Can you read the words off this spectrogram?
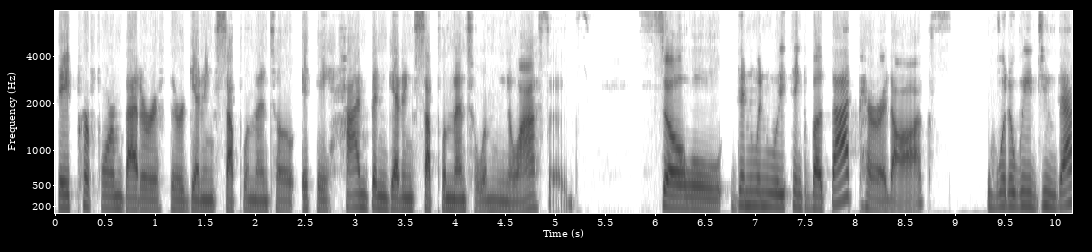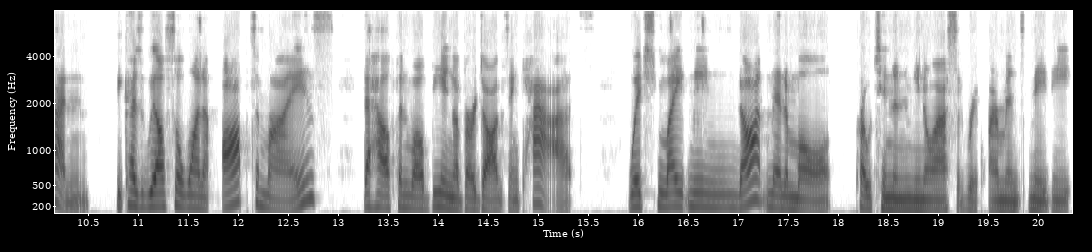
they perform better if they're getting supplemental, if they had been getting supplemental amino acids. So then when we think about that paradox, what do we do then? Because we also want to optimize the health and well being of our dogs and cats, which might mean not minimal protein and amino acid requirements, maybe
